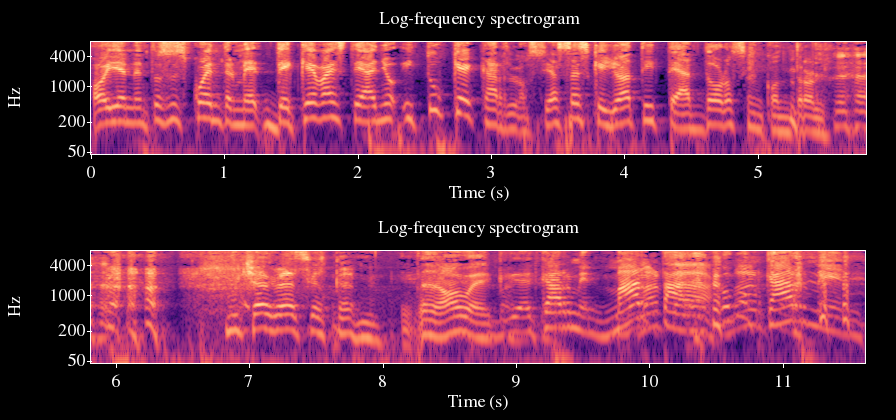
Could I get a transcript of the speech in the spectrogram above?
Oyen, entonces cuéntenme, ¿de qué va este año? ¿Y tú qué, Carlos? Ya sabes que yo a ti te adoro sin control. Muchas gracias, Carmen. No, güey. Carmen, Marta. Marta ¿Cómo Marta. Carmen?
